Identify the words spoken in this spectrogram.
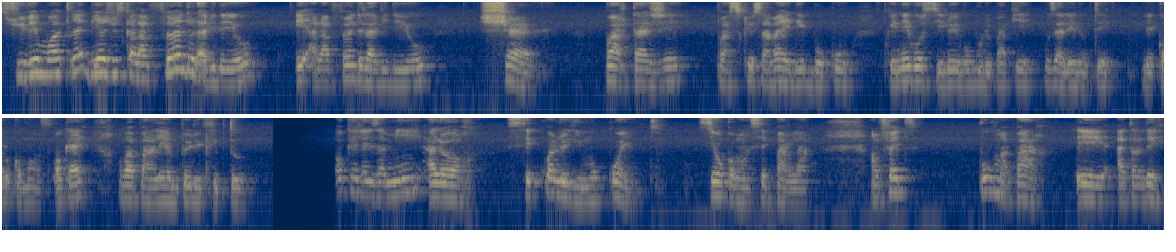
Suivez-moi très bien jusqu'à la fin de la vidéo. Et à la fin de la vidéo, share partagez parce que ça va aider beaucoup. Prenez vos stylos et vos bouts de papier. Vous allez noter. L'école commence, ok? On va parler un peu de crypto. Ok les amis, alors, c'est quoi le limo coin? Si on commençait par là. En fait, pour ma part, et attendez,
